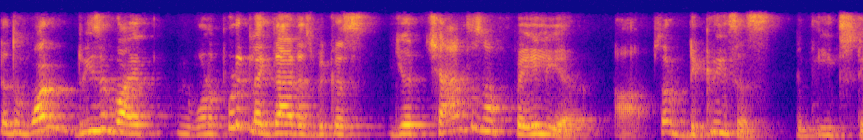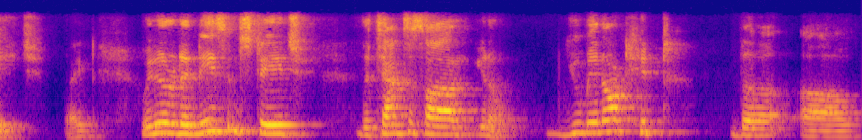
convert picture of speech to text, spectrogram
now, the one reason why we want to put it like that is because your chances of failure uh, sort of decreases with each stage, right? When you're at a nascent stage, the chances are, you know, you may not hit the uh,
